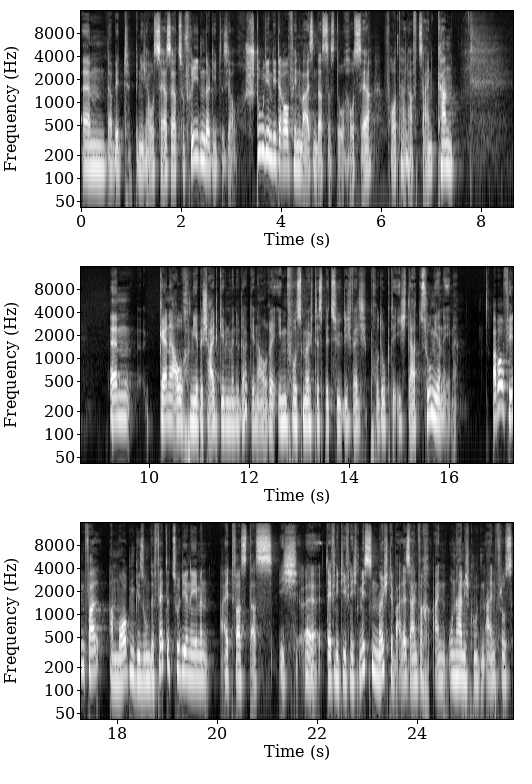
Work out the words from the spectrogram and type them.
Ähm, damit bin ich auch sehr, sehr zufrieden. Da gibt es ja auch Studien, die darauf hinweisen, dass das durchaus sehr vorteilhaft sein kann. Ähm, gerne auch mir Bescheid geben, wenn du da genauere Infos möchtest bezüglich welche Produkte ich da zu mir nehme. Aber auf jeden Fall am Morgen gesunde Fette zu dir nehmen, etwas, das ich äh, definitiv nicht missen möchte, weil es einfach einen unheimlich guten Einfluss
